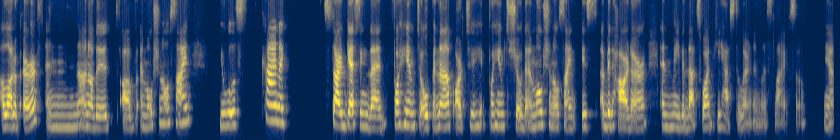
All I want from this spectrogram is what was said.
a lot of earth, and none of it of emotional side, you will kind of start guessing that for him to open up or to for him to show the emotional side is a bit harder and maybe that's what he has to learn in this life so yeah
